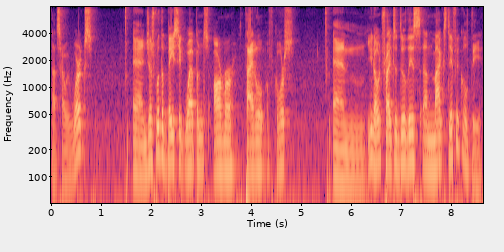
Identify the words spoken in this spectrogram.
That's how it works. And just with the basic weapons, armor, title, of course. And, you know, try to do this on max difficulty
